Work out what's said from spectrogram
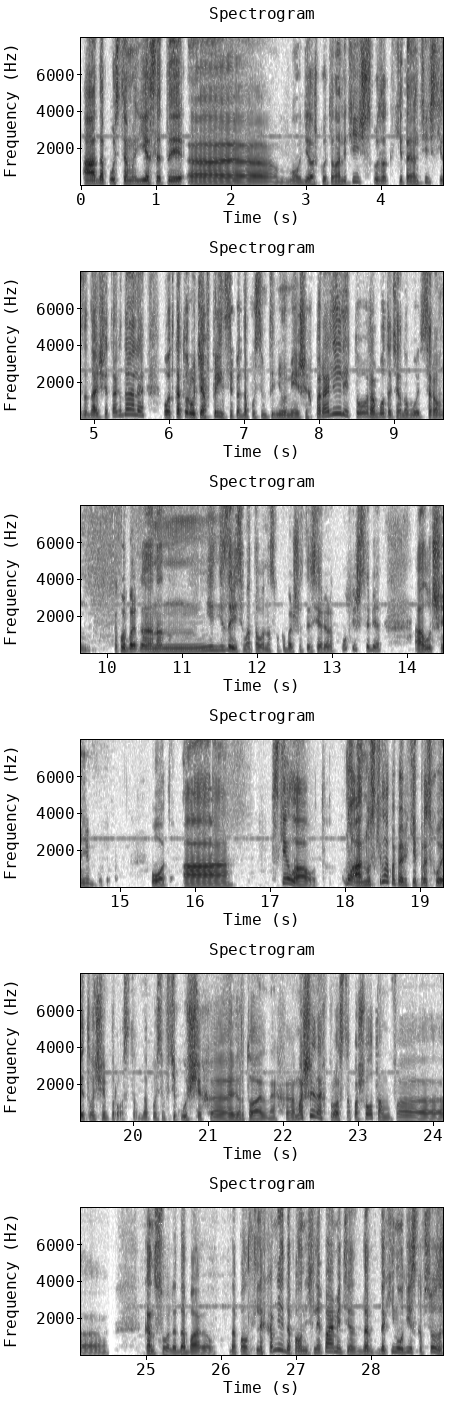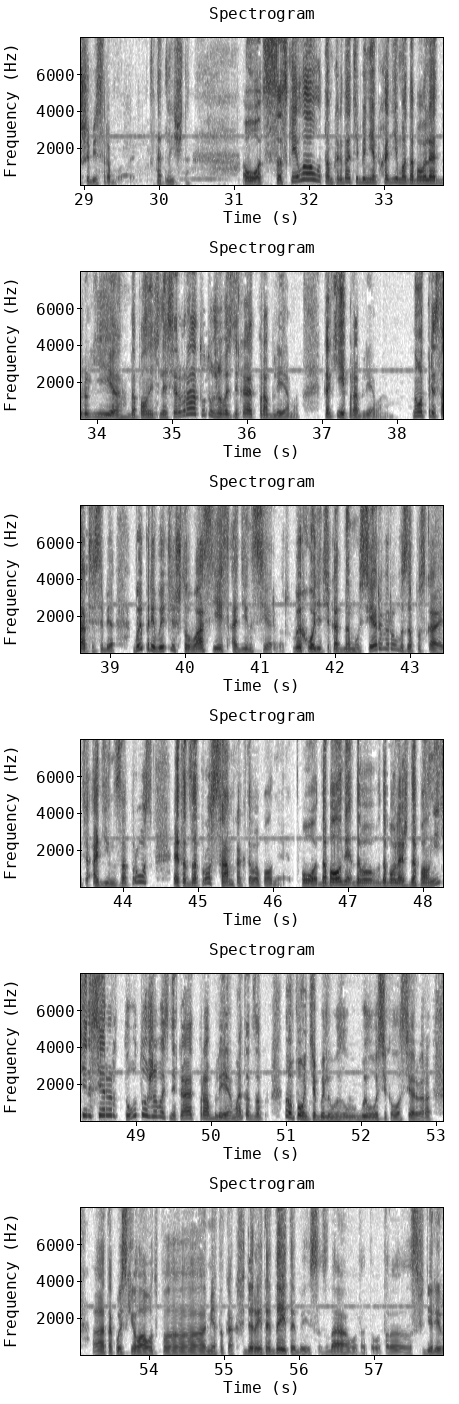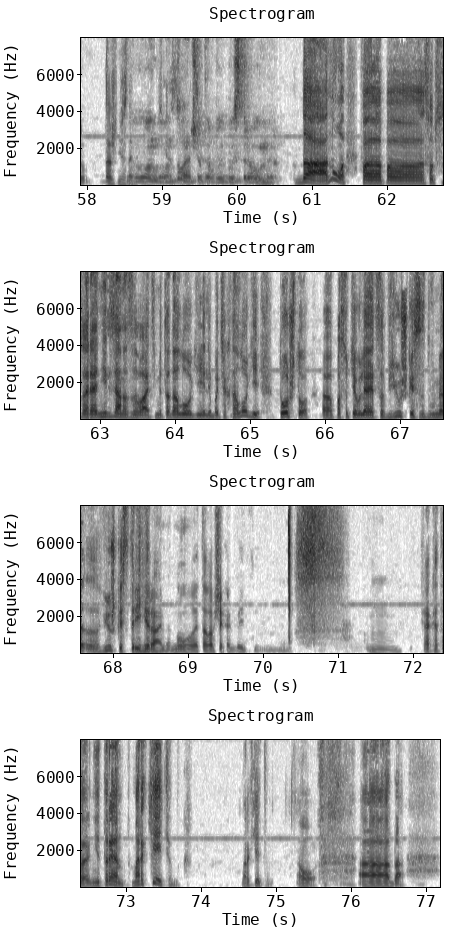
А, допустим, если ты э, ну, делаешь какую-то аналитическую, какие-то аналитические задачи и так далее, вот, которые у тебя, в принципе, допустим, ты не умеешь их параллелить, то работать оно будет все равно, какой, независимо от того, насколько большой ты сервер купишь себе, а лучше не будет. Вот. А scale-out. Ну, а ну, скилла, опять-таки, происходит очень просто. Допустим, в текущих э, виртуальных э, машинах просто пошел там в консоли, добавил дополнительных камней, дополнительной памяти, докинул диска, все, зашибись, работает. Отлично. Вот. Со скейлаутом, когда тебе необходимо добавлять другие дополнительные сервера, тут уже возникают проблемы. Какие проблемы? Ну вот представьте себе, вы привыкли, что у вас есть один сервер. Вы ходите к одному серверу, вы запускаете один запрос, этот запрос сам как-то выполняет. Вот, дополня... добавляешь дополнительный сервер, тут уже возникают проблемы. Этот зап... Ну, вы помните, был, был у SQL сервера э, такой скиллаут э, метод, как Federated Databases, да, вот это вот э, сфедерировал, даже не знаю, ну, он, он, он что-то быстро умер. Да, ну, по, по, собственно говоря, нельзя называть методологией либо технологией то, что, э, по сути, является вьюшкой с двумя, вьюшкой с триггерами. Ну, это вообще как бы, как это, не тренд, маркетинг. Маркетинг. Вот. А, да.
